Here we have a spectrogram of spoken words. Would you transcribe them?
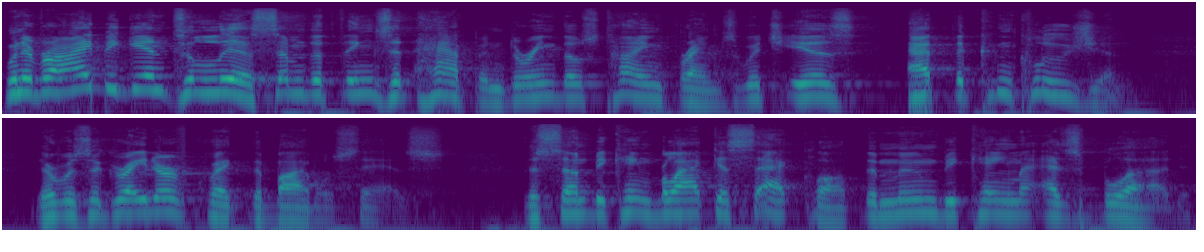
Whenever I begin to list some of the things that happened during those time frames, which is at the conclusion, there was a great earthquake, the Bible says. The sun became black as sackcloth, the moon became as blood,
